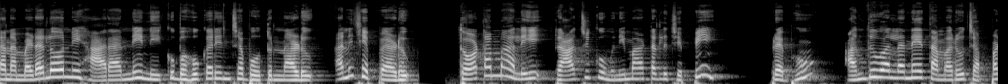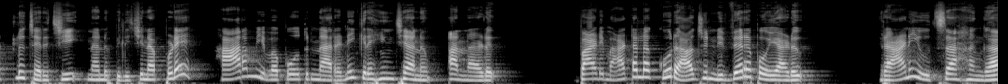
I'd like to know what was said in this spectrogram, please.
తన మెడలోని హారాన్ని నీకు బహుకరించబోతున్నాడు అని చెప్పాడు. తోటమ్మాలి రాజుకు మునిమాటలు చెప్పి ప్రభు అందువల్లనే తమరు చప్పట్లు చెరిచి నన్ను పిలిచినప్పుడే హారం ఇవ్వబోతున్నారని గ్రహించాను అన్నాడు. వాడి మాటలకు రాజు నివ్వెరపోయాడు. రాణి ఉత్సాహంగా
